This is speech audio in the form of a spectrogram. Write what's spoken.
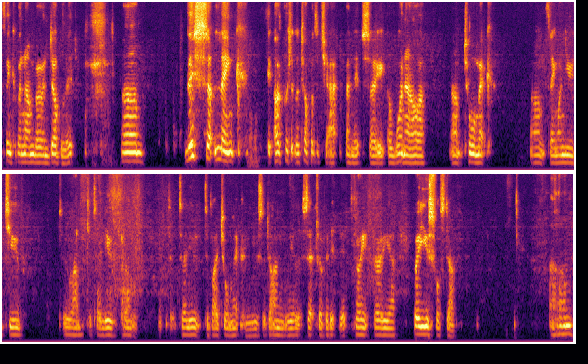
Think of a number and double it. Um, this link I've put at the top of the chat, and it's a, a one-hour um, Tormek um, thing on YouTube to um, to tell you um, to tell you to buy Tormek and use the diamond wheel, etc. But it, it's very very uh, very useful stuff. Um,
